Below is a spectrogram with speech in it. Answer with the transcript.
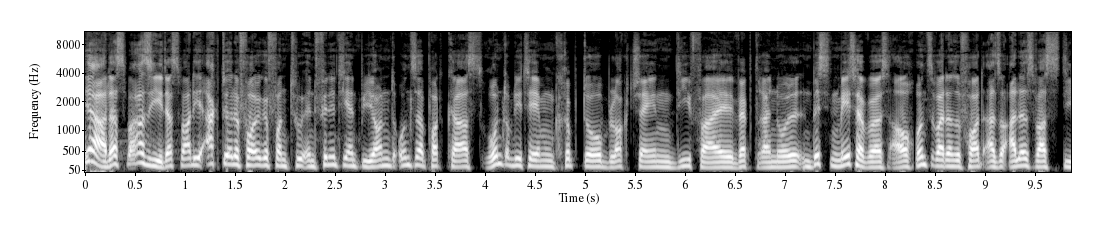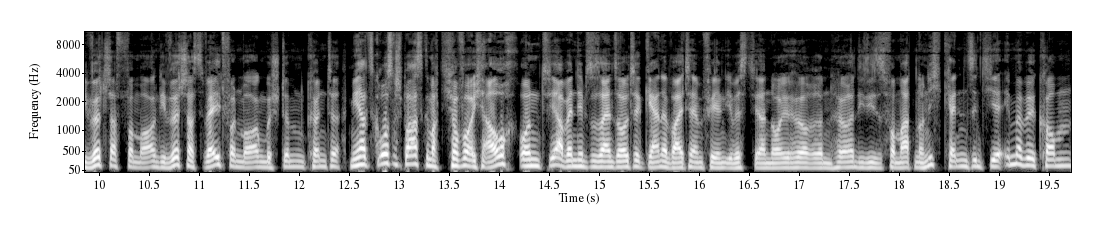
Ja, das war sie. Das war die aktuelle Folge von To Infinity and Beyond, unser Podcast rund um die Themen Krypto, Blockchain, DeFi, Web 3.0, ein bisschen Metaverse auch und so weiter und so fort. Also alles, was die Wirtschaft von morgen, die Wirtschaftswelt von morgen bestimmen könnte. Mir hat's großen Spaß gemacht. Ich hoffe euch auch. Und ja, wenn dem so sein sollte, gerne weiterempfehlen. Ihr wisst ja, neue Hörerinnen und Hörer, die dieses Format noch nicht kennen, sind hier immer willkommen.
